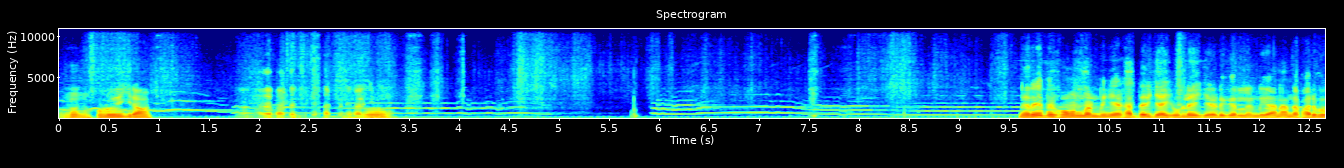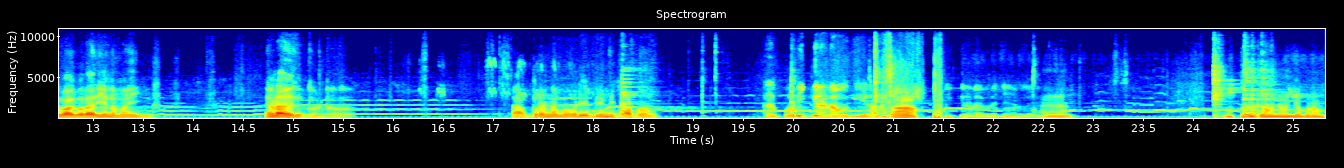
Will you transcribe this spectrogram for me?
கொஞ்சம் குளிரிக்கிறான் அதை பார்த்து கட் பண்ணி கழிச்சு நிறைய பேர் கமெண்ட் பண்ணுறீங்க கத்திரிக்காய்க்கு உள்ளே எடுக்கிறலண்டு ஆனால் அந்த பருப்பு பார்க்க ஒரு அரியணம் ஆகி என்னடா இது? சாப்பிட்றோம் நம்ம அப்படியே விரும்பி சாப்பிடணும். அது பொரிக்கிறேன்டா ஓகேடா ஆ? பொரிக்கிறேன்டா பிரச்சனை இல்லை. பொறிக்காம சமைக்க அப்புறம்?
